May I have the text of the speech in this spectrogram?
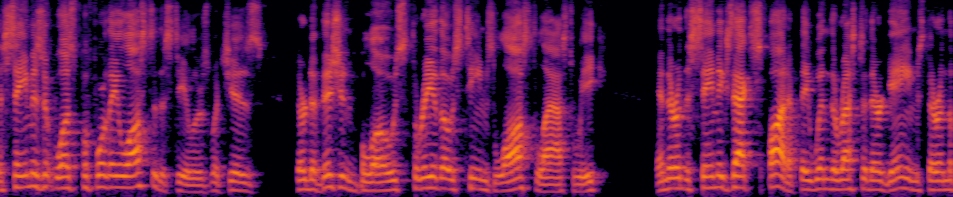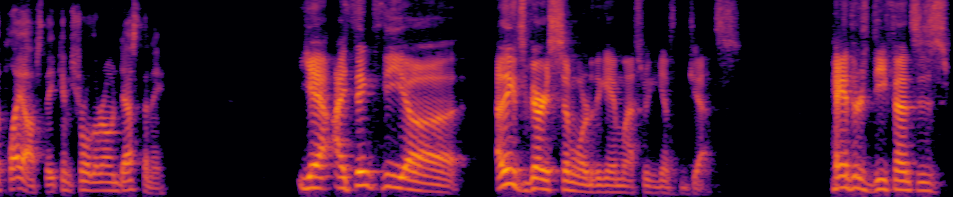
the same as it was before they lost to the Steelers, which is their division blows. Three of those teams lost last week, and they're in the same exact spot. If they win the rest of their games, they're in the playoffs. They control their own destiny. Yeah, I think the uh I think it's very similar to the game last week against the Jets. Panthers defense is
